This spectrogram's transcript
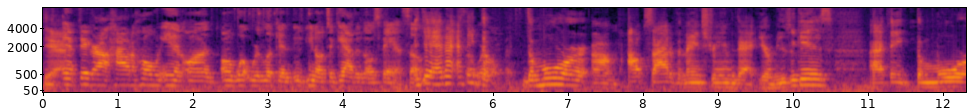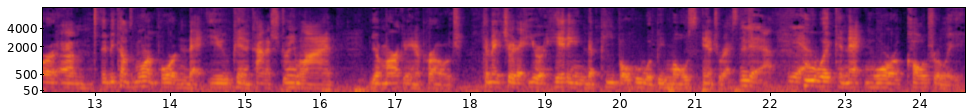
Yeah. And figure out how to hone in on on what we're looking, you know, to gather those fans. So Yeah, and I, I So think the the more um, outside of the mainstream that your music is, I think the more um, it becomes more important that you can kind of streamline your marketing approach to make sure that you're hitting the people who would be most interested, yeah, yeah, who would connect more culturally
